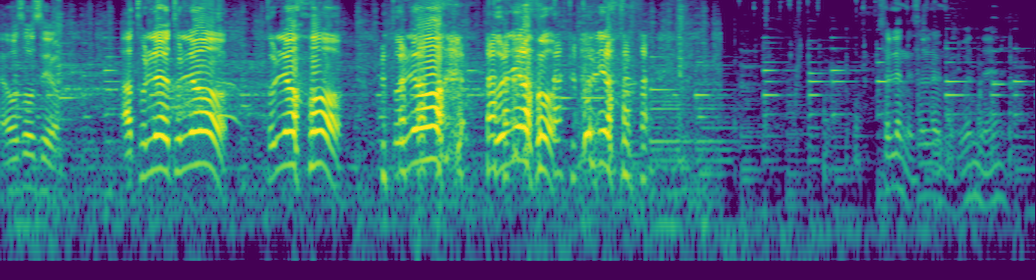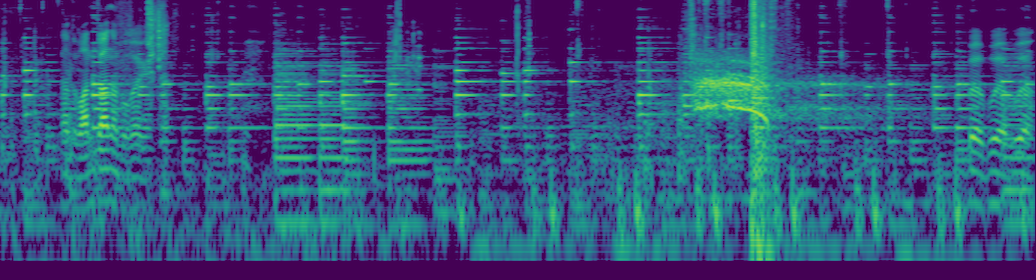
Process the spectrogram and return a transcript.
아, 어서 오세요. 아 돌려요 돌려 돌려 돌려 돌리라고 돌리라고. 살렸네 살렸네. 뭐였네. 나도 만두 하나 먹어야겠다. 뭐야 뭐야 뭐야.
